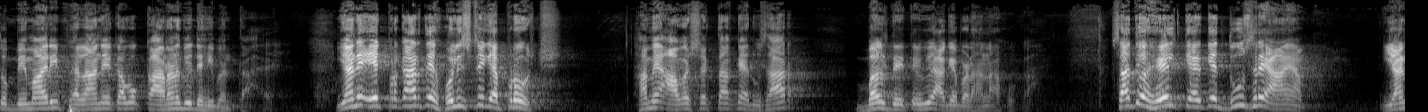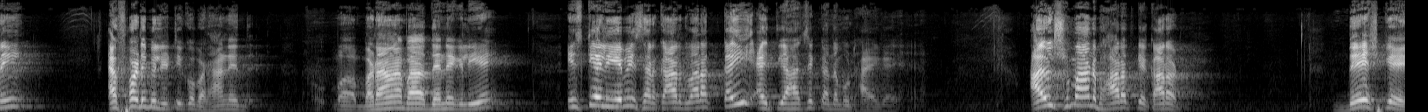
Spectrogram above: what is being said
तो बीमारी फैलाने का वो कारण भी नहीं बनता है। यानी एक प्रकार से होलिस्टिक अप्रोच हमें आवश्यकता के अनुसार बल देते हुए आगे बढ़ाना होगा। साथियों हेल्थ केयर के दूसरे आयाम, यानी एफोर्डेबिलिटी को बढ़ाने, बढ़ाना देने के लिए, इसके लिए भी सरकार द्वारा कई ऐतिहासिक कदम उठाए गए हैं। आयुष्मान भारत के कारण देश के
